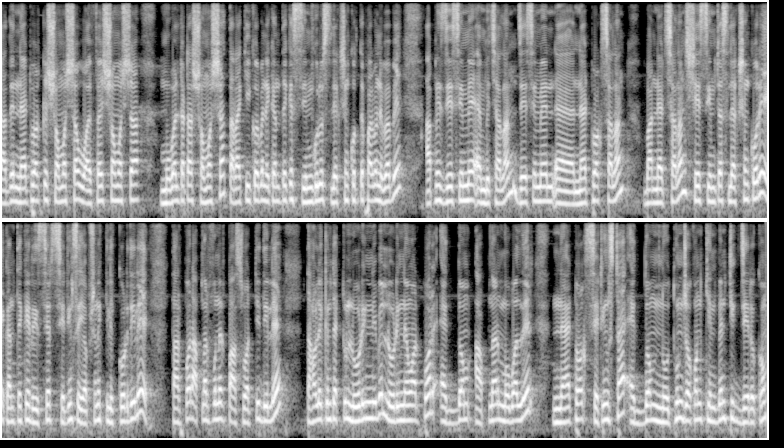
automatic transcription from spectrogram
যাদের নেটওয়ার্কের সমস্যা ওয়াইফাইয়ের সমস্যা মোবাইল ডাটার সমস্যা, তারা কী করবেন? এখান থেকে সিমগুলো সিলেকশন করতে পারবেন এভাবে। আপনি যে সিমে এমবি চালান, যে সিমে নেটওয়ার্ক চালান বা নেট চালান, সেই সিমটা সিলেকশন করে এখান থেকে রিসেট সেটিংস এই অপশানে ক্লিক করে দিলে, তারপর আপনার ফোনের পাসওয়ার্ডটি দিলে, তাহলে কিন্তু একটু লোডিং নেবে। লোডিং নেওয়ার পর একদম আপনার মোবাইলের নেটওয়ার্ক সেটিংসটা একদম নতুন যখন কিনবেন, ঠিক যেরকম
